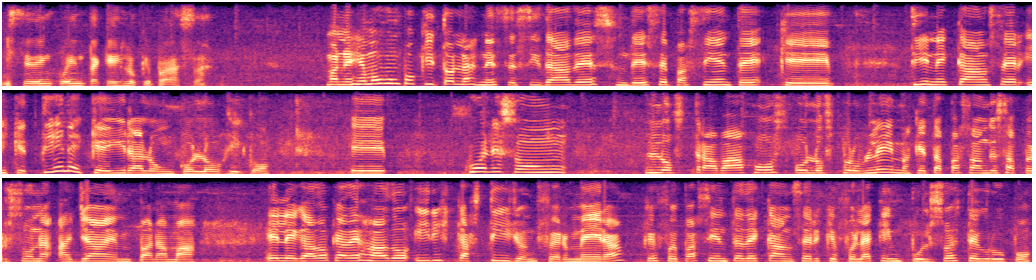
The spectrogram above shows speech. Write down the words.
y se den cuenta qué es lo que pasa. Manejemos un poquito las necesidades de ese paciente que tiene cáncer y que tiene que ir al oncológico. Eh, ¿Cuáles son los trabajos o los problemas que está pasando esa persona allá en Panamá. El legado que ha dejado Iris Castillo, enfermera, que fue paciente de cáncer, que fue la que impulsó este grupo.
